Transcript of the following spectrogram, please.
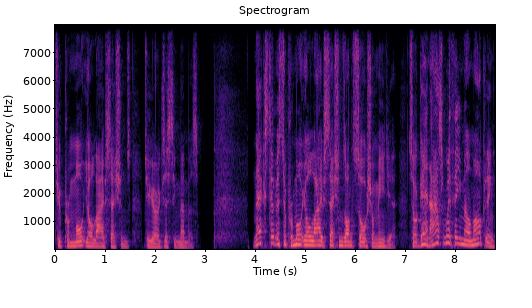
to promote your live sessions to your existing members. Next tip is to promote your live sessions on social media. So, again, as with email marketing,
